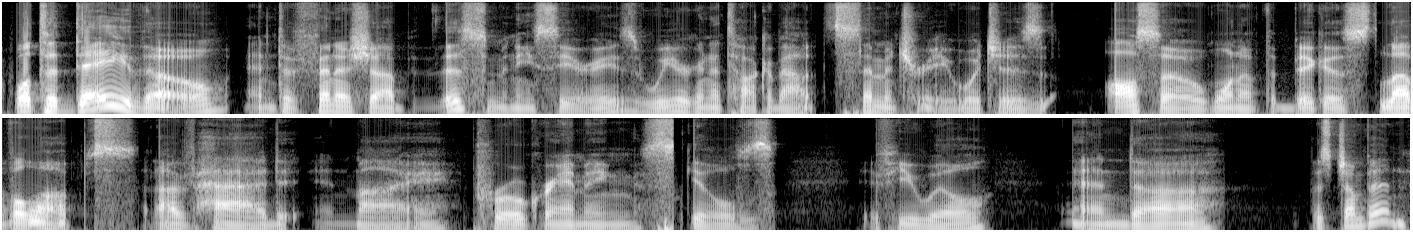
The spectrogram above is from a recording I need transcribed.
Well, today, though, and to finish up this mini series, we are going to talk about symmetry, which is also one of the biggest level ups that I've had in my programming skills, if you will. And uh, let's jump in.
